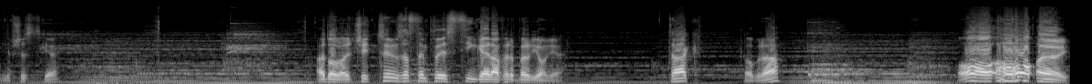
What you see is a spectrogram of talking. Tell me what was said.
Nie wszystkie. A dobra, czyli tym zastępuje Stingera w Rebellionie. Tak? Dobra. O, o, ej!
